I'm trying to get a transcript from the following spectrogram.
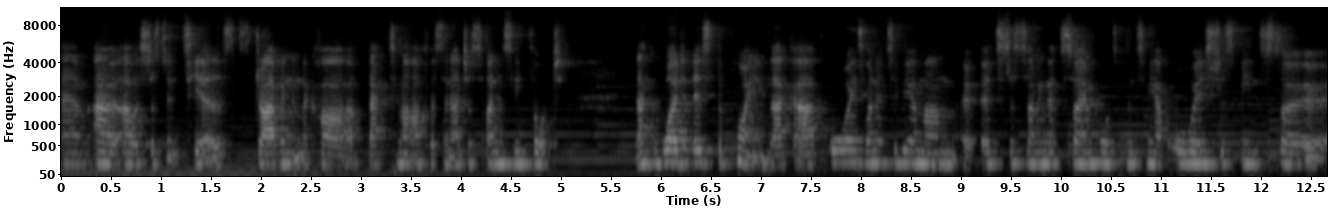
Um, I, I, was just in tears driving in the car back to my office, and I just honestly thought, like, what is the point? Like, I've always wanted to be a mum. It's just something that's so important to me. I've always just been so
